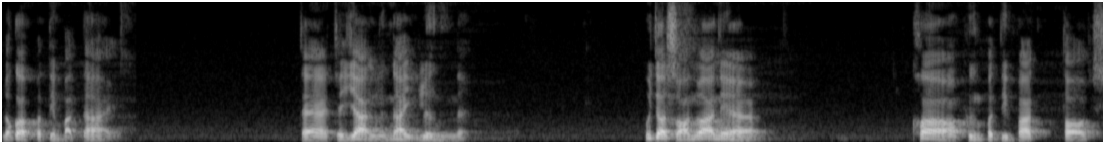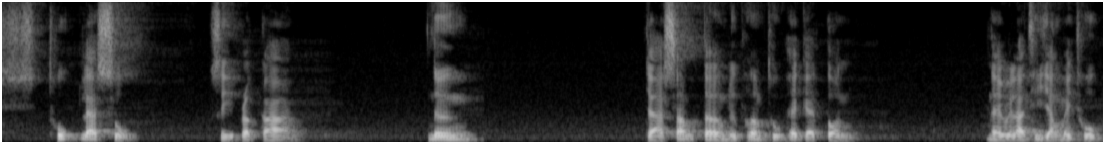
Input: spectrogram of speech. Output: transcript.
แล้วก็ปฏิบัติได้ แต่จะยากหรือง่ายอีกเรื่องหนึ่งนะพระเจ้าสอนว่าเนี่ยข้อพึงปฏิบัติต่อทุกข์และสุขสี่ประการหนึ่งอย่าซ้ำเติมหรือเพิ่มทุกข์ให้แก่ตน ในเวลาที่ยังไม่ทุกข์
